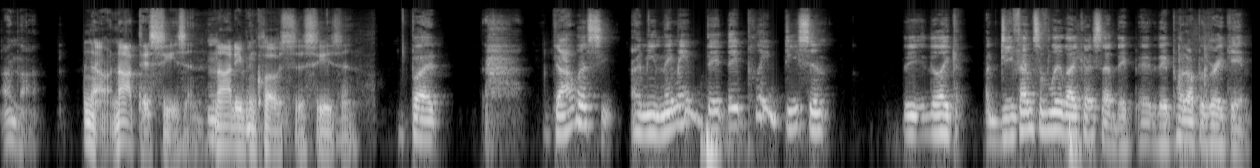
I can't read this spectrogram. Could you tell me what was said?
I'm not. No, not this season. Not even close this season. But Dallas, I mean, they made they they played decent. They, like defensively, like I said, they they put up a great game.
